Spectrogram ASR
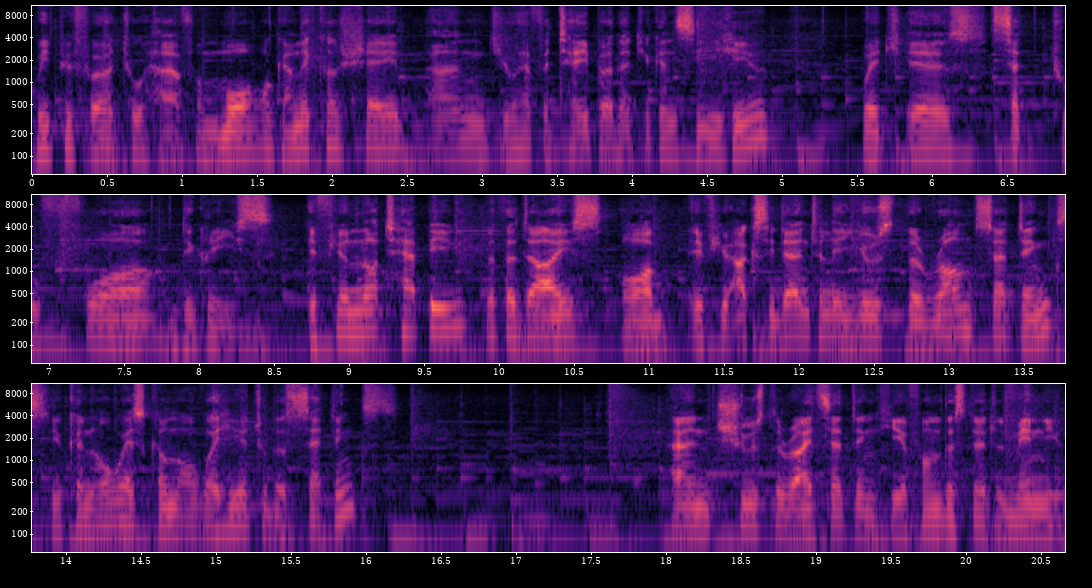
We prefer to have a more organical shape and you have a taper that you can see here, which is set to four degrees. If you're not happy with the dice or if you accidentally use the wrong settings, you can always come over here to the settings and choose the right setting here from this little menu.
